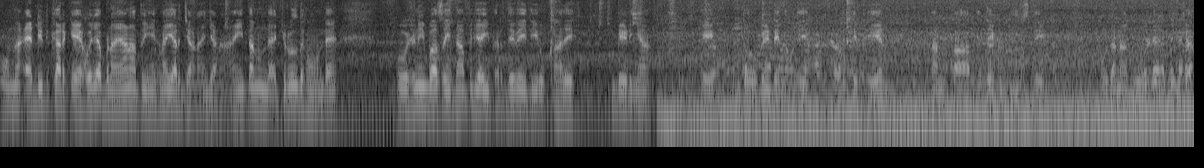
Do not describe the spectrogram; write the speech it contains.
ਉਹਨਾਂ ਐਡਿਟ ਕਰਕੇ ਇਹੋ ਜਿਹਾ ਬਣਾਇਆ ਨਾ ਤੁਸੀਂ ਕਹਣਾ ਯਾਰ ਜਾਣਾ ਹੀ ਜਾਣਾ ਐਂ ਤੁਹਾਨੂੰ ਨੈਚੁਰਲ ਦਿਖਾਉਣ ਡੈ ਕੁਛ ਨਹੀਂ, ਬਸ ਇਦਾਂ ਭਜਾਈ ਫਿਰਦੇ ਵੇਚ ਦੀ ਰੁੱਖਾਂ ਦੇ ਬੇੜੀਆਂ ਤੇ 2 ਘੰਟੇ ਲਾਉਂਦੇ ਔਰ ਤੇ ਫੇਰ ਤੁਹਾਨੂੰ ਤਾਰ ਦਿੰਦੇ ਇੱਕ ਬੀਚ ਤੇ। ਉਹਦਾ ਨਾਮ ਗੋਲਡਨ ਬੀਚ ਆ।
